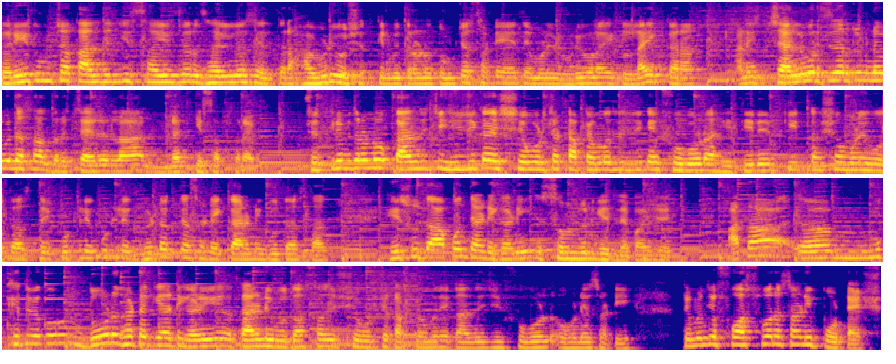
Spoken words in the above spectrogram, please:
तरीही तुमच्या कांद्याची साईज जर झाली नसेल तर हा व्हिडिओ शेतकरी मित्रांनो तुमच्यासाठी आहे त्यामुळे व्हिडिओला एक लाईक करा आणि चॅनलवरती जर तुम्ही नवीन असाल तर चॅनलला नक्की सबस्क्राईब शेतकरी मित्रांनो कांद्याची ही जी काही शेवटच्या टप्प्यामधली जी काही फुगवण आहे ती नेमकी कशामुळे होत असते? कुठले कुठले घटक त्यासाठी कारणीभूत असतात? हे सुद्धा आपण त्या ठिकाणी समजून घेतले पाहिजे. आता मुख्यत्वे करून दोन घटक या ठिकाणी कारणीभूत असतात शेवटच्या टप्प्यामध्ये कांद्याची फुगवण होण्यासाठी. ते म्हणजे फॉस्फरस आणि पोटॅश.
